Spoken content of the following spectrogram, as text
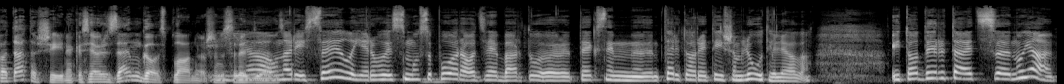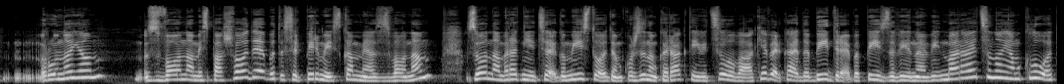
pat Atašīna, kas jau ir zemgals plānošanas Jā, reģions. Jā, un arī Sēli ir mūsu poraudzībā ar to, teiksim, teritorija tīšām ļoti liela. I tad ir tāds, nu jā, runājam Zvonam iz pašvaldību, tas ir pirmīs, kam mēs zvanam. Zvanam radnīcēgam īstodam, kur zinām, ka ir aktīvi cilvēki, ja ir kāda biedrība pīzdevīnām, vienmēr aicinājām klot,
